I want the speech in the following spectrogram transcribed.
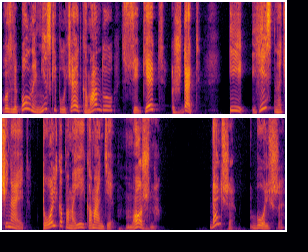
возле полной миски получает команду «сидеть, ждать». И есть начинает только по моей команде «можно». Дальше больше.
